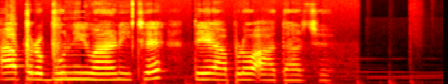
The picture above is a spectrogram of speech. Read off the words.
આ પ્રભુની વાણી છે, તે આપણો આધાર છે.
